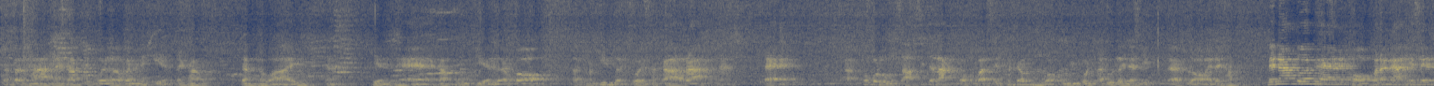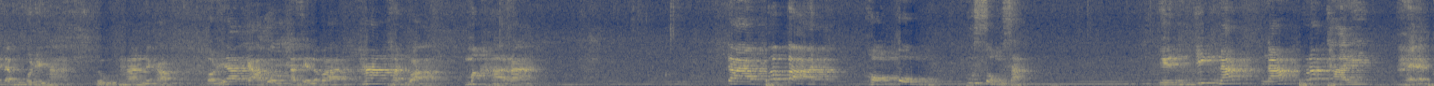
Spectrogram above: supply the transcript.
ท่านประธานนะครับถึงเวลาไม่ให้เกียรตินะครับจะถวายนะเขียนแพรนะครับผู้เขียนแล้วก็ทุกที่เปิดตัวสักการะนะแต่พระบรมสารีริกลักษณ์ของพระบาทสมเด็จพระเจ้าอยู่หัวภูมิพลอดุลยเดชเรียบร้อยนะครับในนามตัวแทนของพนักงานเอสเอและผู้บริหารทุกท่านนะครับ ขออนุญาตกล่าวบทอาเสนวาท5ธันวามหาราชกราบพระบาทขององค์ผู้ทรงศักดิ์เห็นยิ่งนักน้ำพระไทย แผ่ไพ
